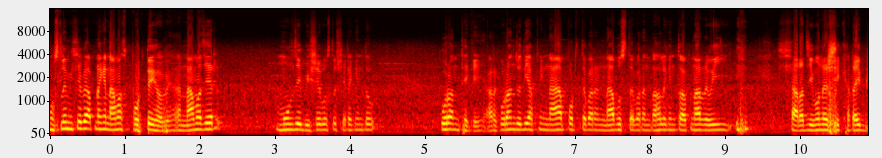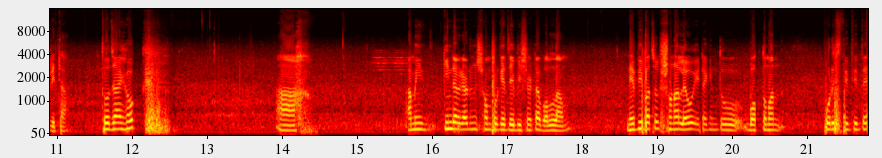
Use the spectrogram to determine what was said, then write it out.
মুসলিম হিসেবে আপনাকে নামাজ পড়তেই হবে। আর নামাজের মূল যে বিষয়বস্তু সেটা কিন্তু কোরআন থেকেই। আর কোরআন যদি আপনি না পড়তে পারেন, না বুঝতে পারেন, তাহলে কিন্তু আপনার ওই সারা জীবনের শিক্ষাটাই বৃথা। তো যাই হোক আমি কিন্ডার গার্ডেন সম্পর্কে যে বিষয়টা বললাম, নেতিবাচক শোনালেও এটা কিন্তু বর্তমান পরিস্থিতিতে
